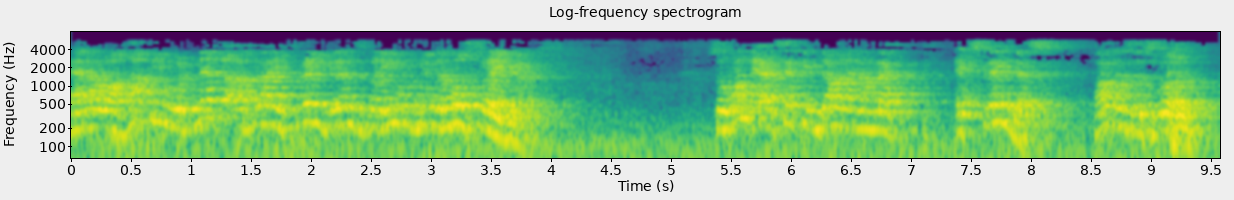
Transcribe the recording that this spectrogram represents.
And our hubby would never apply fragrance, but he would be the most fragrant. So one day I sat him down and I'm like, explain this. How does this work?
